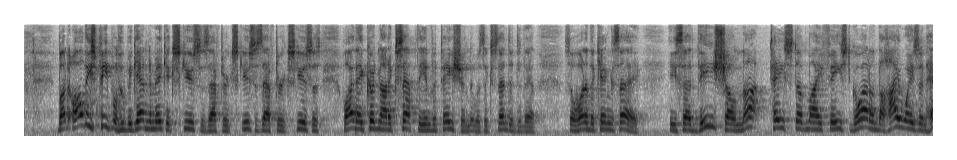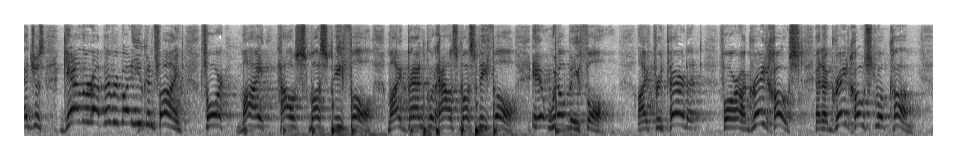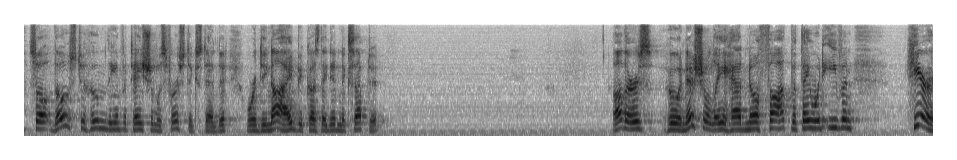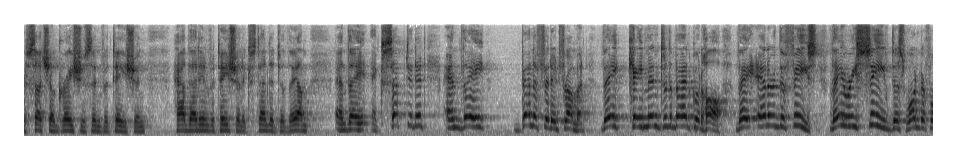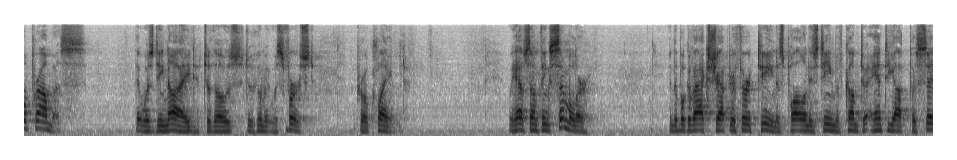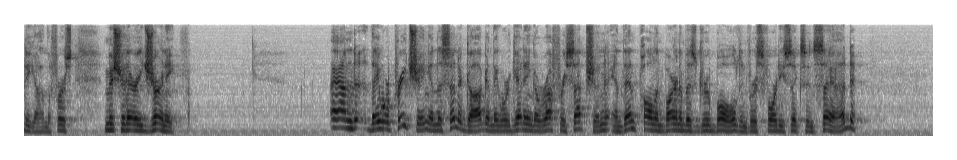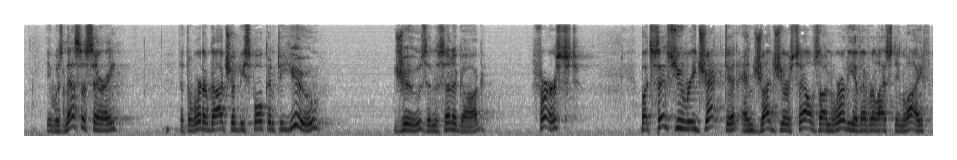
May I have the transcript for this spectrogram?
But all these people who began to make excuses after excuses after excuses why they could not accept the invitation that was extended to them. So, what did the king say? He said, These shall not taste of my feast. Go out on the highways and hedges, gather up everybody you can find, for my house must be full. My banquet house must be full. It will be full. I've prepared it for a great host, and a great host will come. So, those to whom the invitation was first extended were denied because they didn't accept it. Others who initially had no thought that they would even hear such a gracious invitation had that invitation extended to them, and they accepted it and they benefited from it. They came into the banquet hall, they entered the feast, they received this wonderful promise that was denied to those to whom it was first proclaimed. We have something similar in the book of Acts, chapter 13, as Paul and his team have come to Antioch Pisidia on the first missionary journey. And they were preaching in the synagogue and they were getting a rough reception. And then Paul and Barnabas grew bold in verse 46 and said, It was necessary that the word of God should be spoken to you, Jews, in the synagogue, first but since you reject it and judge yourselves unworthy of everlasting life,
